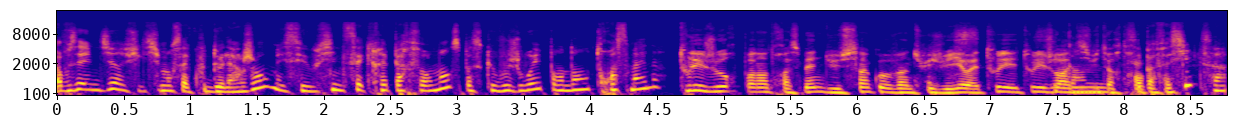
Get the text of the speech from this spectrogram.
Alors vous allez me dire, effectivement, ça coûte de l'argent, mais c'est aussi une sacrée performance parce que vous jouez pendant trois semaines? Tous les jours pendant trois semaines du 5 au 28 juillet, ouais, tous les tous les jours à C'est quand même- C'est 18h30. pas facile, ça.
